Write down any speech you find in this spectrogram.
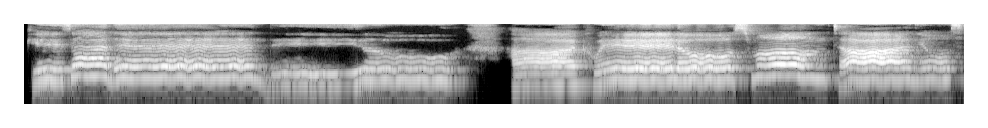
che sale Dio. A quellos montaños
